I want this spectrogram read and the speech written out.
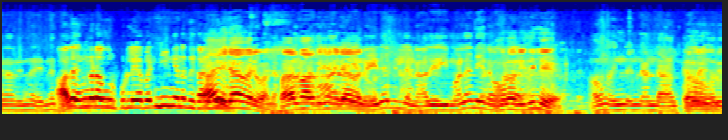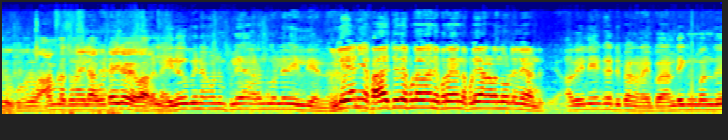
நான் என்ன என்ன அது எங்கட ஊர் பிள்ளைய பற்றி நீங்க என்னது காய்ச்சல் இதா வருவாங்க. பகல் மாறதுக்கு இதா வருவாங்க. இரவில்லைண்ணா அது மழை நேரம். உங்களோட இது இல்லையே? அவங்க இந்த- இந்த- அந்த அக்கா ஒரு ஒரு இது- ஒரு ஆம்பளை துணையில விட்டா இதே வர அண்ணா, இரவு போய் நான் ஒன்றும் பிள்ளையா நடந்து கொள்ளவே இல்லையா பிள்ளையா நீங்க காய்ச்சதே பிள்ளை தானே பிறகு என்ன பிள்ளையா நடந்து விடலையாண்டு அவையிலேயே கேட்டுப்பாங்க. நான் இப்போ அன்றைக்கும் வந்து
